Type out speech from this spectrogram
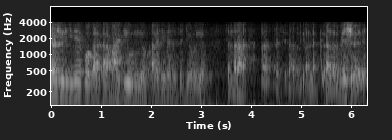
لړ شي دې کو کله کله مالټي وړي او کله دې نه څه وړي څنګه را پاتې سره غوړي الګ راځل به شوی دی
